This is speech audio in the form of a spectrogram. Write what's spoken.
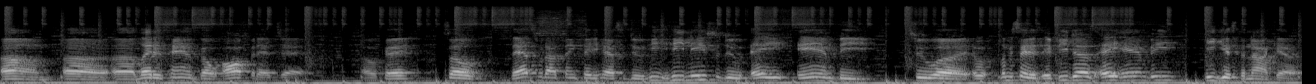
um, uh, uh, let his hands go off of that jab. Okay, so that's what I think that he has to do. He he needs to do A and B to uh, let me say this: if he does A and B, he gets the knockout.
